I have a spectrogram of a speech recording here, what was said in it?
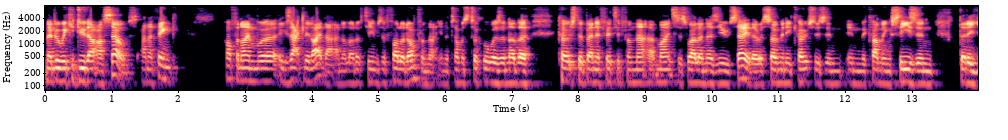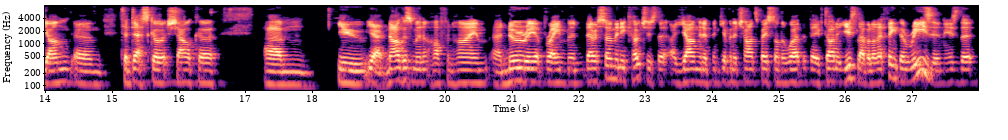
maybe we could do that ourselves. And I think Hoffenheim were exactly like that, and a lot of teams have followed on from that. You know, Thomas Tuchel was another coach that benefited from that at Mainz as well. And as you say, there are so many coaches in, in the coming season that are young. Um, Tedesco at Schalke, um, you, yeah, Nagelsmann at Hoffenheim, uh, Nouri at Bremen. There are so many coaches that are young and have been given a chance based on the work that they've done at youth level. And I think the reason is that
